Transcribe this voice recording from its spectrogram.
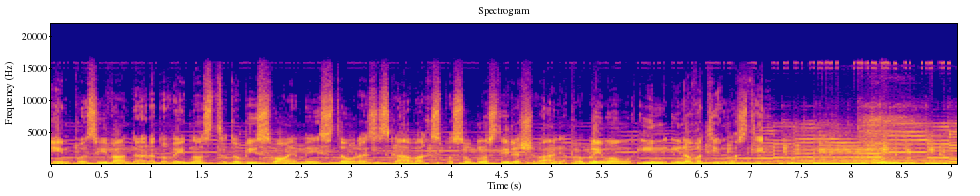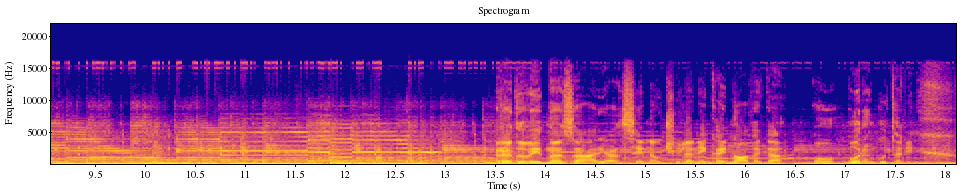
in poziva, da radovednost dobi svoje mesto v raziskavah sposobnosti reševanja problemov in inovativnosti. Radovedna Zarja se je naučila nekaj novega o orangutanih.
